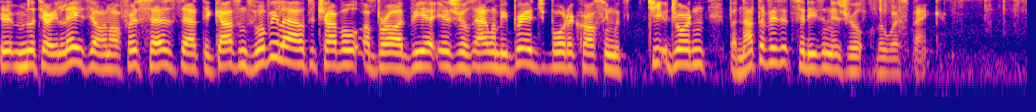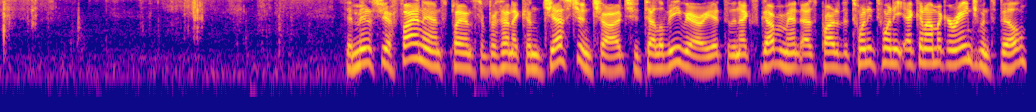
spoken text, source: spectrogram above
uh, military liaison office says that the Gazans will be allowed to travel abroad via Israel's Allenby Bridge border crossing with Jordan, but not to visit cities in Israel or the West Bank. The Ministry of Finance plans to present a congestion charge to Tel Aviv area to the next government as part of the 2020 Economic Arrangements Bill.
